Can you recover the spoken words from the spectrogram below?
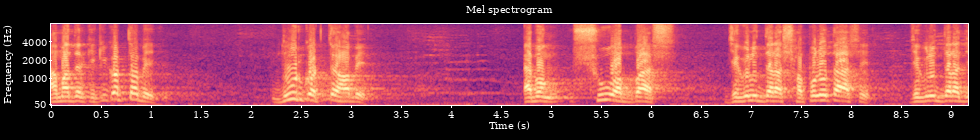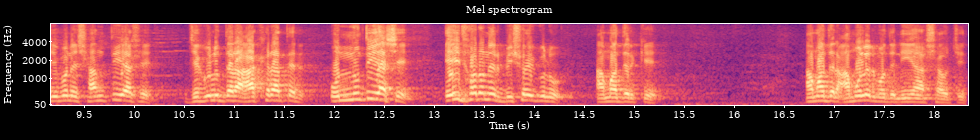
আমাদেরকে কি করতে হবে? দূর করতে হবে। এবং সু অভ্যাস যেগুলোর দ্বারা সফলতা আসে, যেগুলোর দ্বারা জীবনে শান্তি আসে, যেগুলোর দ্বারা আখেরাতের উন্নতি আসে, এই ধরনের বিষয়গুলো আমাদেরকে, আমাদের আমলের মধ্যে নিয়ে আসা উচিত।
